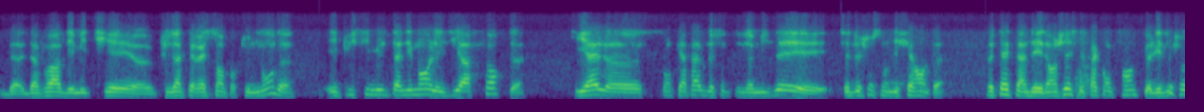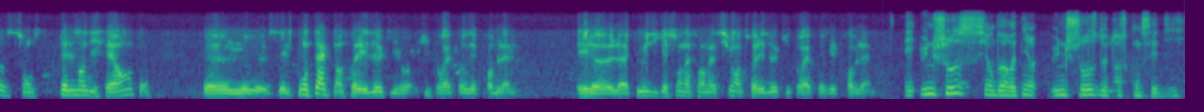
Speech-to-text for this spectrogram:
d'avoir des métiers euh, plus intéressants pour tout le monde. et puis simultanément les IA fortes qui, elles, euh, sont capables de s'autonomiser. Ces deux choses sont différentes. Peut-être un des dangers, c'est pas comprendre que les deux choses sont tellement différentes que c'est le contact entre les deux qui pourrait poser problème. Et le, la communication d'informations entre les deux qui pourrait poser problème. Et une chose, si on doit retenir une chose de tout ce qu'on s'est dit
